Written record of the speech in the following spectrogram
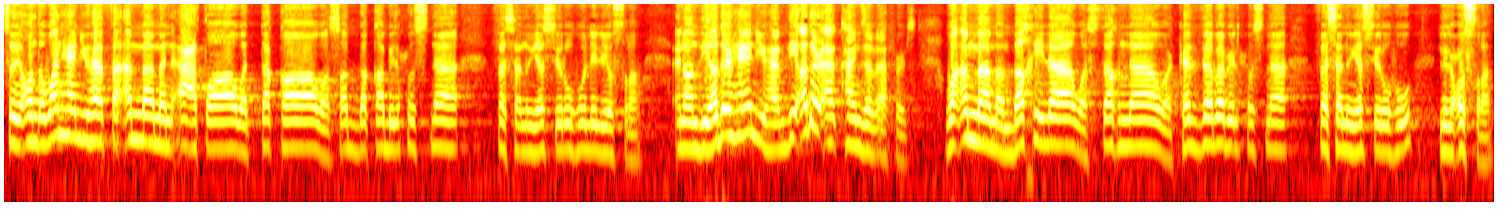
So on the one hand you have فَأَمَّا مَنْ أَعْطَى وَاتَّقَى وَصَدَّقَ بِالْحُسْنَى فَسَنُيَسِّرُهُ لِلْيُسْرَى And on the other hand you have the other kinds of efforts. وَأَمَّا مَنْ بَخِلَ وَاسْتَغْنَى وَكَذَّبَ بِالْحُسْنَى فَسَنُيَسِّرُهُ لِلْعُسْرَى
